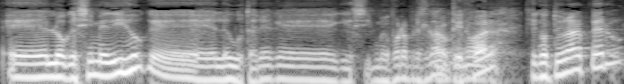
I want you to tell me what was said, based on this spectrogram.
eh, lo que sí me dijo que le gustaría que, que si me fuera presentado, que fuera, que continuara, pero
